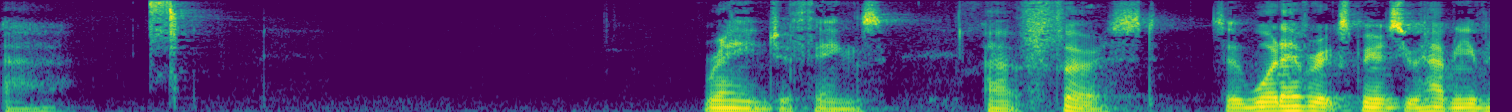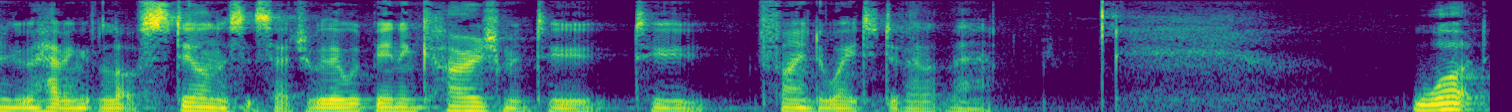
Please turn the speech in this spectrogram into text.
uh, range of things uh, first. So whatever experience you're having, even if you're having a lot of stillness, etc., there would be an encouragement to to find a way to develop that. What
